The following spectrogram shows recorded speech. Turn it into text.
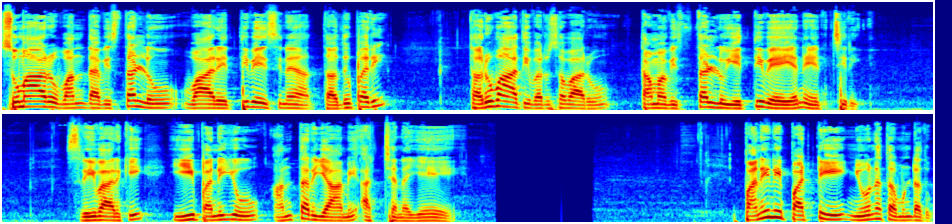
సుమారు వంద విస్తళ్ళు వారెత్తివేసిన తదుపరి తరువాతి వరుసవారు తమ విస్తళ్ళు ఎత్తివేయ నేర్చిరి. శ్రీవారికి ఈ పనియు అంతర్యామి అర్చనయే. పనిని పట్టి న్యూనత ఉండదు.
